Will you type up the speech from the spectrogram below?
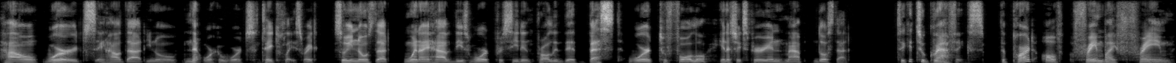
how words and how that, you know, network of words take place, right? So he knows that when I have this word preceding, probably the best word to follow in a Shakespearean map does that. Take it to graphics. The part of frame by frame,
